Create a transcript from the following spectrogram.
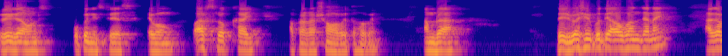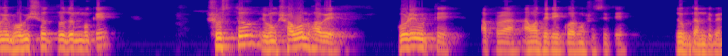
playgrounds open space এবং পার্কস রক্ষায় আপনারা সমাবেত হবেন। আমরা দেশবাসীর প্রতি আহ্বান জানাই, আগামী ভবিষ্যৎ প্রজন্মকে সুস্থ এবং সবলভাবে গড়ে উঠতে আপনারা আমাদের এই কর্মসূচিতে যোগদান দেবেন।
